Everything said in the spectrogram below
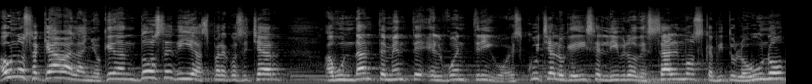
Aún no se acaba el año, quedan 12 días para cosechar abundantemente el buen trigo. Escucha lo que dice el libro de Salmos capítulo 1,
